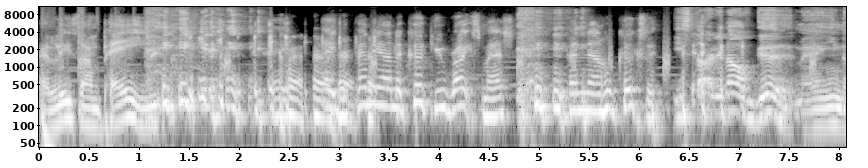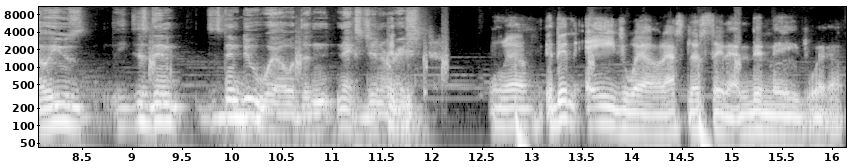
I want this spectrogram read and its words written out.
At least I'm paid. hey, depending on the cook, you right, Smash. Depending on who cooks it. he started off good, man. You know, he was he just didn't just didn't do well with the next generation. Well, it didn't age well. That's let's say that it didn't age well.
